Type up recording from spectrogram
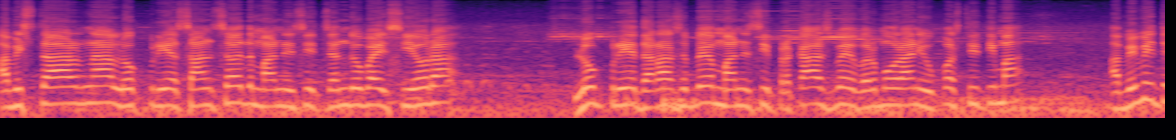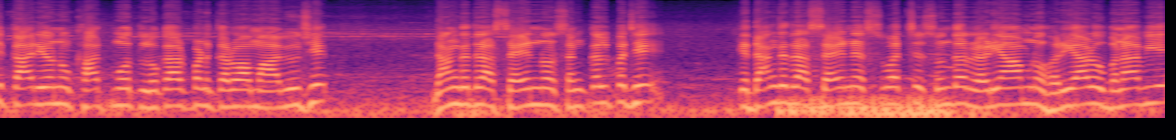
આ વિસ્તારના લોકપ્રિય સાંસદ માનસી ચંદુભાઈ સિયોરા લોકપ્રિય ધારાસભ્ય માનસી પ્રકાશભાઈ વરમોરાની ઉપસ્થિતિમાં આ વિવિધ કાર્યોનું ખાતમુહૂર્ત લોકાર્પણ કરવામાં આવ્યું છે. ધાંગધ્રા શહેરનો સંકલ્પ છે કે ધાંગધ્રા શહેરને સ્વચ્છ, સુંદર રળિયામણું હરિયાળું બનાવીએ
